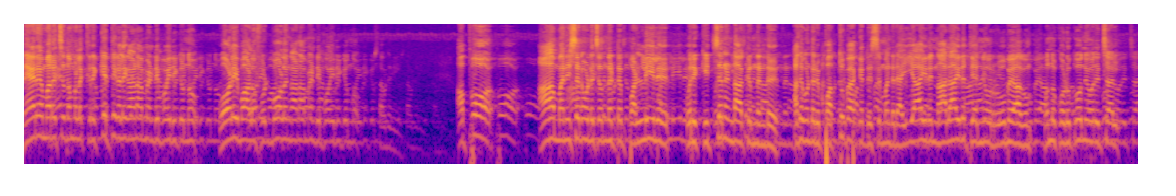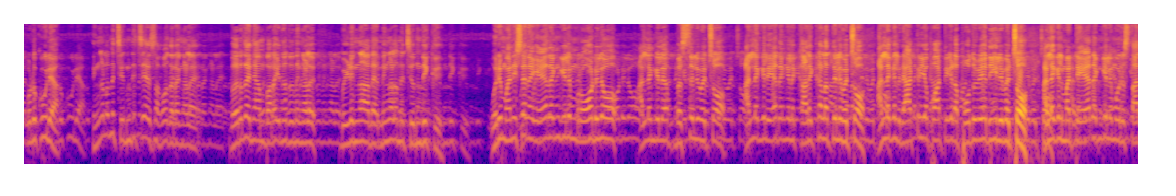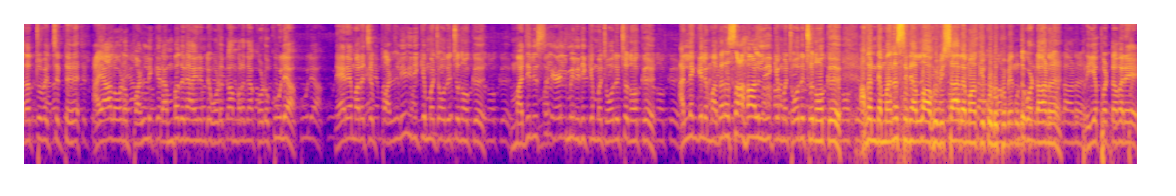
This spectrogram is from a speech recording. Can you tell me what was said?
നേരെ മറിച്ച് നമ്മൾ ക്രിക്കറ്റ് കളി കാണാൻ വേണ്ടി പോയിരിക്കുന്നു. വോളിബോളും ഫുട്ബോളും കാണാൻ വേണ്ടി പോയിരിക്കുന്നു. അപ്പോ ആ മനുഷ്യനോട് ചെന്നിട്ട് പള്ളിയിൽ ഒരു കിച്ചൺ ഉണ്ടാക്കുന്നുണ്ട്. അതുകൊണ്ട് ഒരു പത്ത് പാക്കറ്റ് സിമന്റ് അയ്യായിരം നാലായിരത്തി അഞ്ഞൂറ് രൂപയാകും. ഒന്ന് കൊടുക്കുമെന്ന് ചോദിച്ചാൽ കൊടുക്കൂല. നിങ്ങളൊന്ന് ചിന്തിച്ചേ സഹോദരങ്ങളെ. വെറുതെ ഞാൻ പറയുന്നത് നിങ്ങൾ വിഴുങ്ങാതെ നിങ്ങളൊന്ന് ചിന്തിക്ക്. ഒരു മനുഷ്യനെ ഏതെങ്കിലും റോഡിലോ അല്ലെങ്കിൽ ബസ്സിൽ വെച്ചോ അല്ലെങ്കിൽ ഏതെങ്കിലും കളിക്കളത്തിൽ വെച്ചോ അല്ലെങ്കിൽ രാഷ്ട്രീയ പാർട്ടിയുടെ പൊതുവേദിയിൽ വെച്ചോ അല്ലെങ്കിൽ മറ്റേതെങ്കിലും ഒരു സ്ഥലത്ത് വെച്ചിട്ട് അയാളോട് പള്ളിക്ക് ഒരു അമ്പതിനായിരം രൂപ കൊടുക്കാൻ പറഞ്ഞാൽ കൊടുക്കൂല. നേരെ മറിച്ച് പള്ളിയിൽ ഇരിക്കുമ്പോ ചോദിച്ചു നോക്ക് മജിലിസിൽ എൽമിൽ ഇരിക്കുമ്പോ ചോദിച്ചു നോക്ക് അല്ലെങ്കിൽ മദ്രസ ഹാളിൽ ഇരിക്കുമ്പോ ചോദിച്ചു നോക്ക് അവന്റെ മനസ്സിനെ അള്ളാഹു വിശാലമാക്കി കൊടുക്കും. എന്തുകൊണ്ടാണ്? പ്രിയപ്പെട്ടവരെ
